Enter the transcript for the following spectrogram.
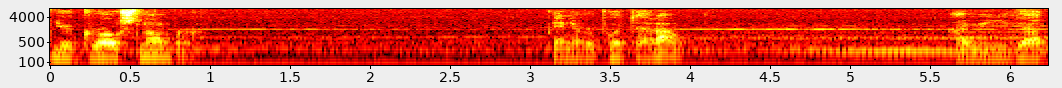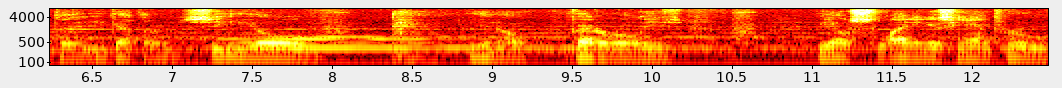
Your gross number. They never put that out. I mean, you got the you got the CEO of you know federal. He's you know sliding his hand through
